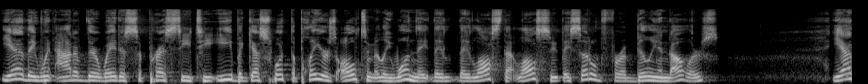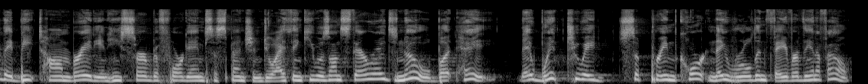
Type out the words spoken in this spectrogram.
Yeah, they went out of their way to suppress CTE, but guess what? The players ultimately won. They they they lost that lawsuit. They settled for a billion dollars. Yeah, they beat Tom Brady and he served a four game suspension. Do I think he was on steroids? No, but hey, they went to a Supreme Court and they ruled in favor of the NFL.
